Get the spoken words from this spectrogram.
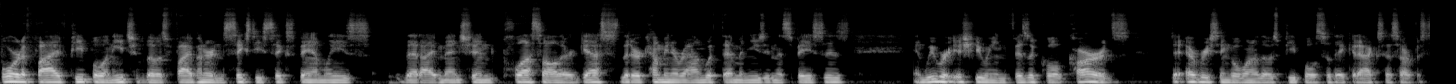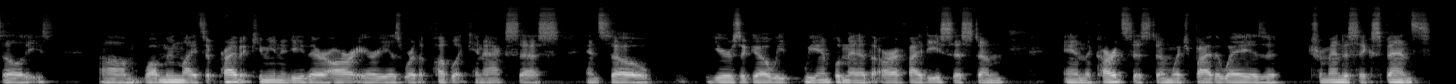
four to five people in each of those 566 families that I mentioned, plus all their guests that are coming around with them and using the spaces and we were issuing physical cards to every single one of those people so they could access our facilities. Um, while Moonlight's a private community, there are areas where the public can access. And so years ago, we, we implemented the RFID system and the card system, which, by the way, is a tremendous expense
